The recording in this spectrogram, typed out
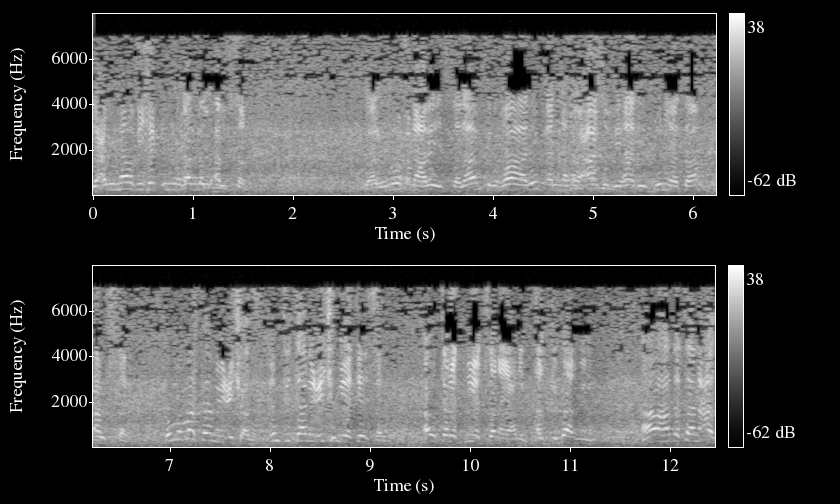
يعني ما في شك إنه غلب ألف سنة. يعني نوح عليه السلام في الغالب أنه عاش في هذه الدنيا كم ألف سنة. هم ما كانوا يعيشوا ألف يمكن كانوا يعيشوا 200 سنة أو 300 سنة يعني الكبار منهم. ها هذا كان عز.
